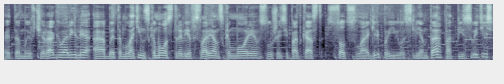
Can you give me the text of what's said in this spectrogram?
Это мы вчера говорили. А об этом латинском острове в Славянском море. Слушайте подкаст «Соцлагерь». Появилась лента. Подписывайтесь.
